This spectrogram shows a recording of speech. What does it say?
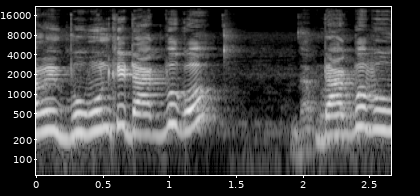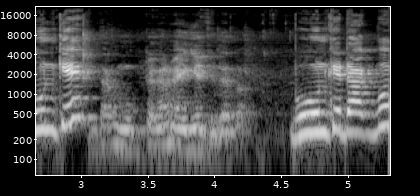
আমি বুবুনকে ডাকবো গো। ডাকবো বুবুনকে। তার মুখটা কেন এগিয়ে দিলে তো। বুবুনকে ডাকবো।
